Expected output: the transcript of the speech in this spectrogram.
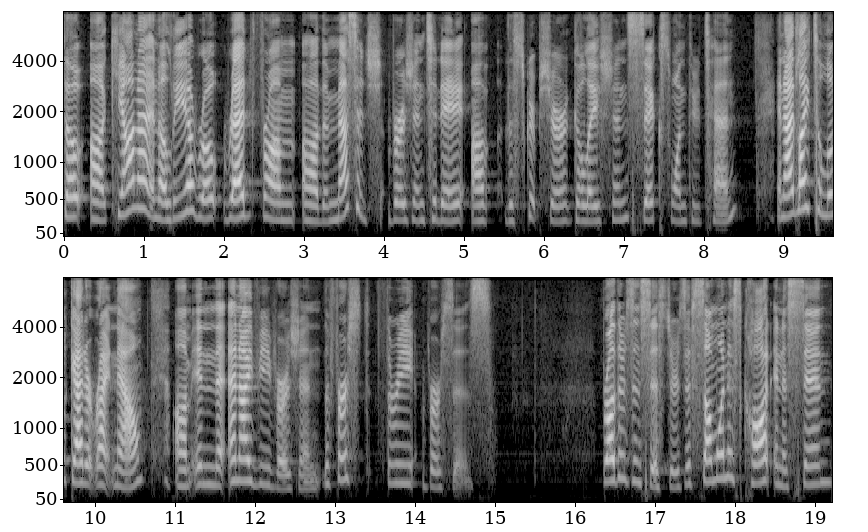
So uh, Kiana and Aaliyah wrote, read from uh, the message version today of the scripture, Galatians 6, 1 through 10. And I'd like to look at it right now um, in the NIV version, the first three verses. Brothers and sisters, if someone is caught in a sin,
